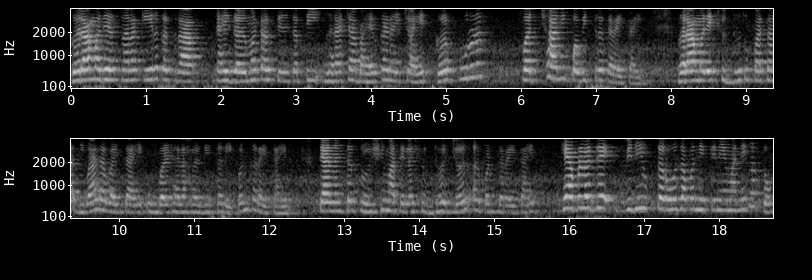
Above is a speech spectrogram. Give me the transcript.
घरामध्ये असणारा केर कचरा काही जळमट असतील तर ती घराच्या बाहेर काढायची आहेत. घर पूर्ण स्वच्छ आणि पवित्र करायचं आहे. घरामध्ये एक शुद्ध तुपाचा दिवा लावायचा आहे. उंबरठ्याला हळदीचं लेपन करायचं आहे. त्यानंतर तुळशी मातेला शुद्ध जल अर्पण करायचं आहे. हे आपलं जे विधियुक्त रोज आपण नित्यनियमाने करतो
